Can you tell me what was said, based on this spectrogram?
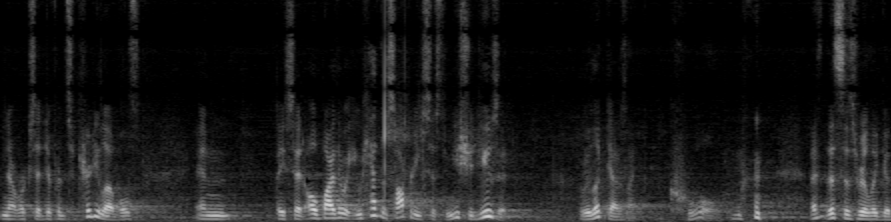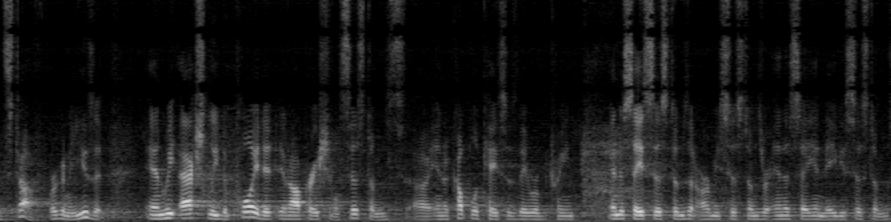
networks at different security levels. And they said, oh, by the way, we have this operating system. You should use it. We looked at it, it was like, cool. this is really good stuff. We're going to use it. And we actually deployed it in operational systems. Uh, in a couple of cases, they were between NSA systems and Army systems or NSA and Navy systems.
